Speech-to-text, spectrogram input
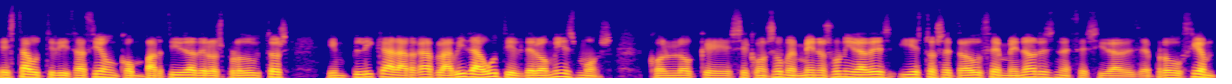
Esta utilización compartida de los productos implica alargar la vida útil de los mismos, con lo que se consumen menos unidades y esto se traduce en menores necesidades de producción.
